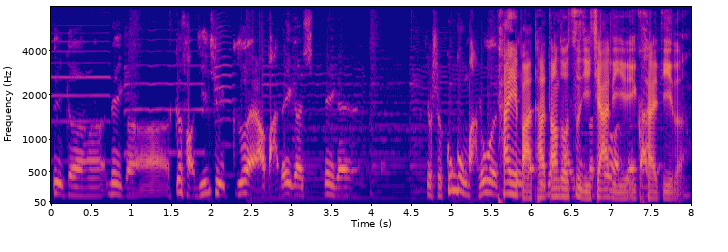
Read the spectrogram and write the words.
那个那个割草机去割，然后把那个那个。就是公共马路，他也把它当做自己家里一块地了。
